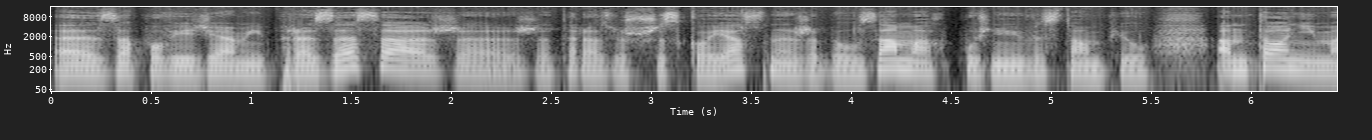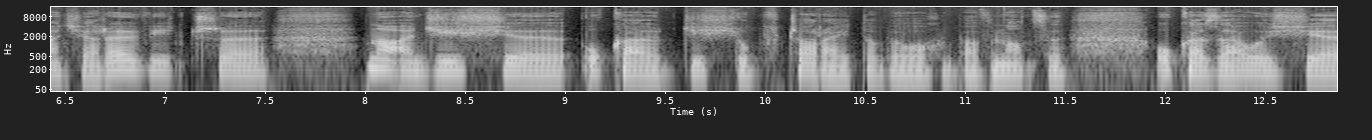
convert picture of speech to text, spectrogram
e, zapowiedziami prezesa, że, że teraz już wszystko jasne, że był zamach, później wystąpił Antoni Macierewicz, no a dziś, e, dziś lub wczoraj, to było chyba w nocy, ukazały się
